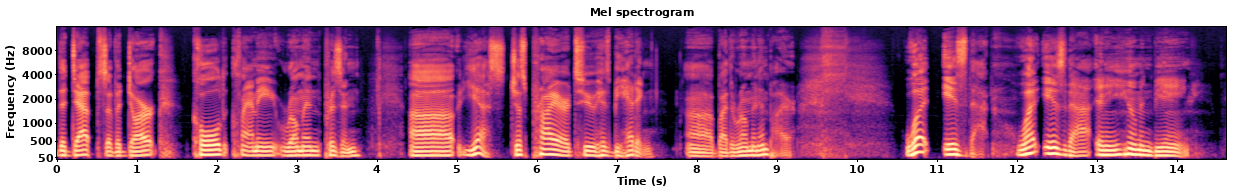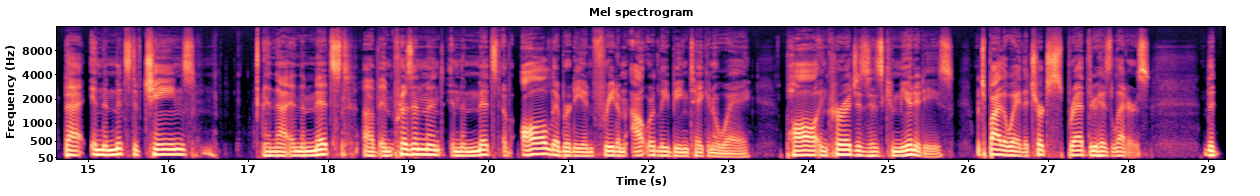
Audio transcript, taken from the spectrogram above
the depths of a dark, cold, clammy Roman prison. Uh, yes, just prior to his beheading uh, by the Roman Empire. What is that? What is that in a human being that in the midst of chains, and that in the midst of imprisonment, in the midst of all liberty and freedom outwardly being taken away, Paul encourages his communities, which, by the way, the church spread through his letters. The,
